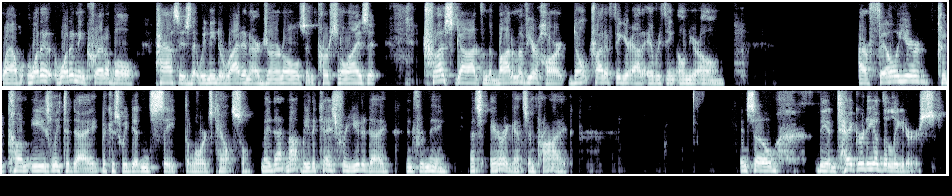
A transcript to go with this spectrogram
Wow, what a what an incredible passage that we need to write in our journals and personalize it. Trust God from the bottom of your heart. Don't try to figure out everything on your own. Our failure could come easily today because we didn't seek the Lord's counsel. May that not be the case for you today and for me. That's arrogance and pride. And so the integrity of the leaders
